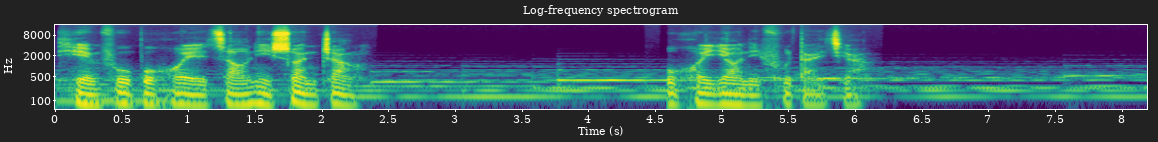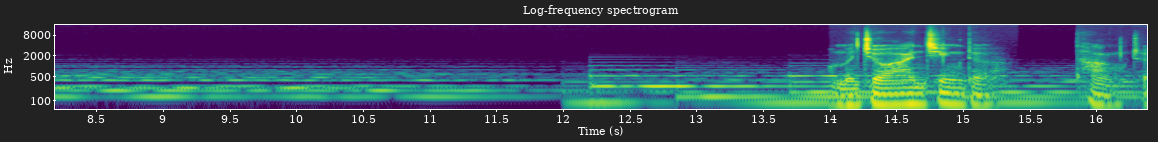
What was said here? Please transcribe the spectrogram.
天父不会找你算账，不会要你付代价。就安静的躺着，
